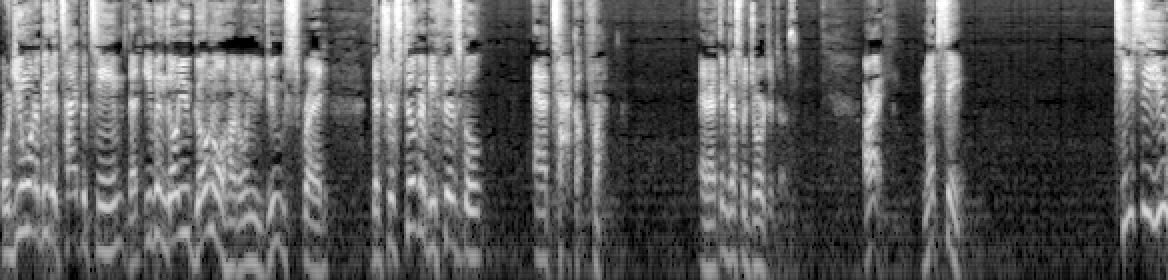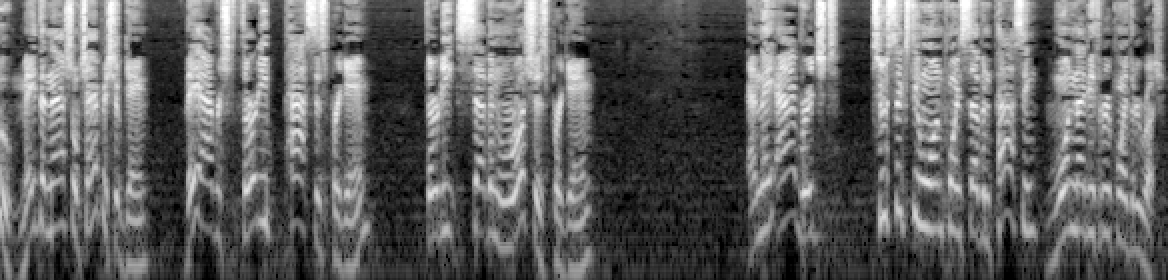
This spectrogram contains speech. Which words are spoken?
Or do you want to be the type of team that even though you go no huddle and you do spread, that you're still going to be physical and attack up front? And I think that's what Georgia does. All right, next team. TCU made the national championship game. They averaged 30 passes per game, 37 rushes per game, and they averaged 261.7 passing, 193.3 rushing.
